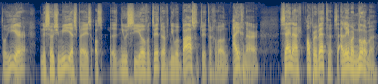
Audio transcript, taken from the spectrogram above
Terwijl hier in de social media space, als eh, nieuwe CEO van Twitter, of nieuwe baas van Twitter gewoon, eigenaar, zijn eigenlijk amper wetten. zijn alleen maar normen.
